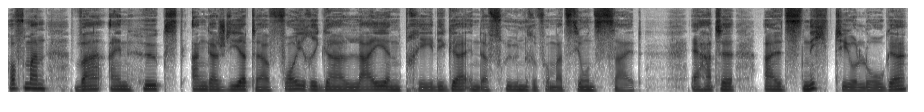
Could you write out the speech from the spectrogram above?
Hoffmann war ein höchst engagierter, feuriger Laienprediger in der frühen Reformationszeit. Er hatte als Nichttheologe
